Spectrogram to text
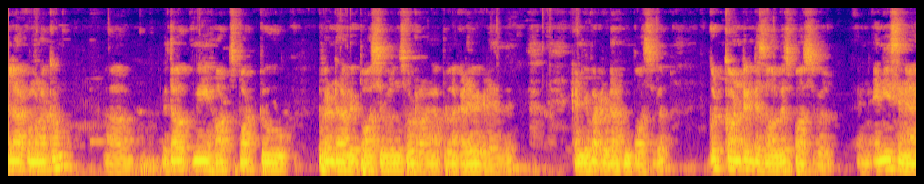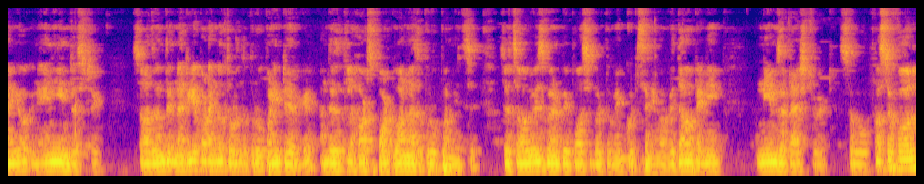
எல்லாருக்கும் வணக்கம். Without me Hotspot two wouldn't have be பாசிபிள்னு சொல்கிறாங்க அப்படிலாம் கிடையவே கிடையாது. கண்டிப்பாக would have in possible good content is always possible in any scenario in any industry so அது வந்து நிறைய படங்கள் தொடர்ந்து ப்ரூவ் பண்ணிகிட்டே இருக்குது அந்த விதத்தில் ஹாட்ஸ்பாட் ஒன் அது ப்ரூவ் பண்ணிச்சு. So it's always going be possible to make good cinema without any names attach to it so first of all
